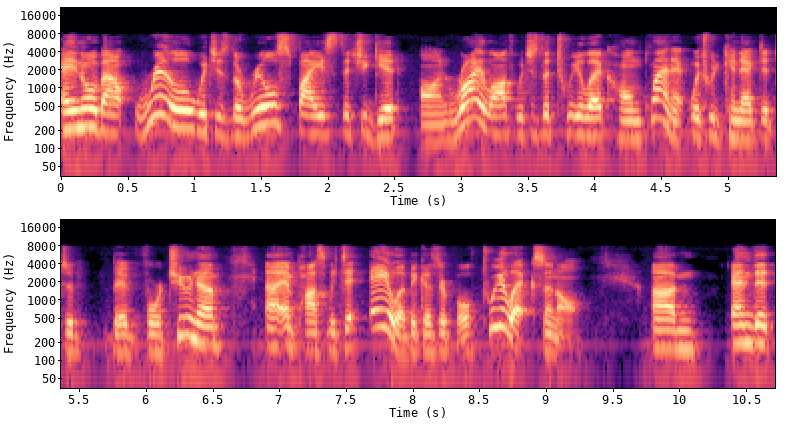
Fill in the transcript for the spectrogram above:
And they know about Ryll, which is the real spice that you get on Ryloth, which is the Twi'lek home planet, which would connect it to Bib Fortuna uh, and possibly to Aayla, because they're both Twi'leks and all. Um, and that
